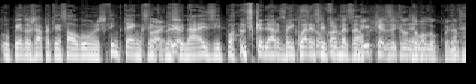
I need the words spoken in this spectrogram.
O Pedro já pertence a alguns think tanks internacionais e pode, se calhar, veicular se essa informação. Comigo, quer dizer que não estou é. maluco, não?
